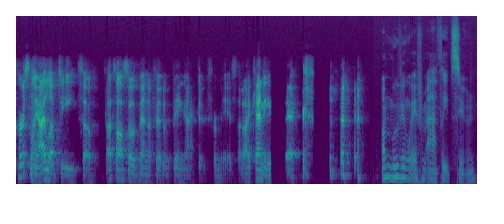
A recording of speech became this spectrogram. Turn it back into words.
Personally, I love to eat, so that's also a benefit of being active for me is that I can eat. I'm moving away from athletes soon.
